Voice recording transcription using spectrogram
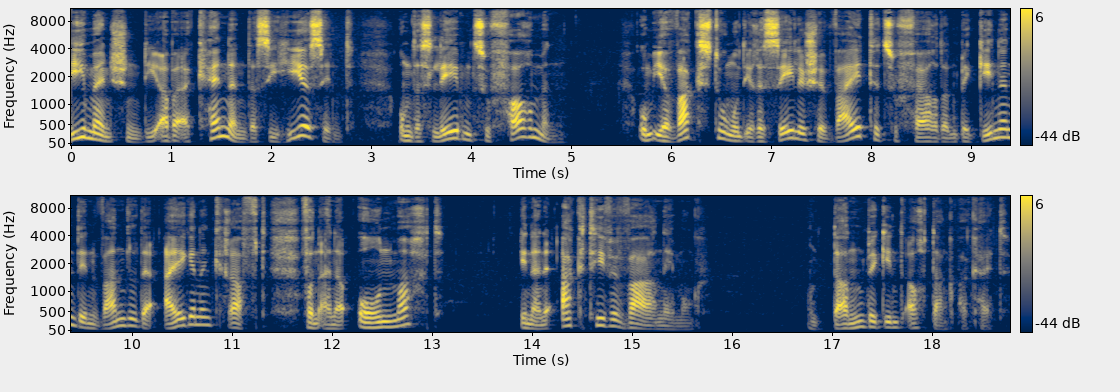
Die Menschen, die aber erkennen, dass sie hier sind, um das Leben zu formen, um ihr Wachstum und ihre seelische Weite zu fördern, beginnen den Wandel der eigenen Kraft von einer Ohnmacht in eine aktive Wahrnehmung. Und dann beginnt auch Dankbarkeit.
